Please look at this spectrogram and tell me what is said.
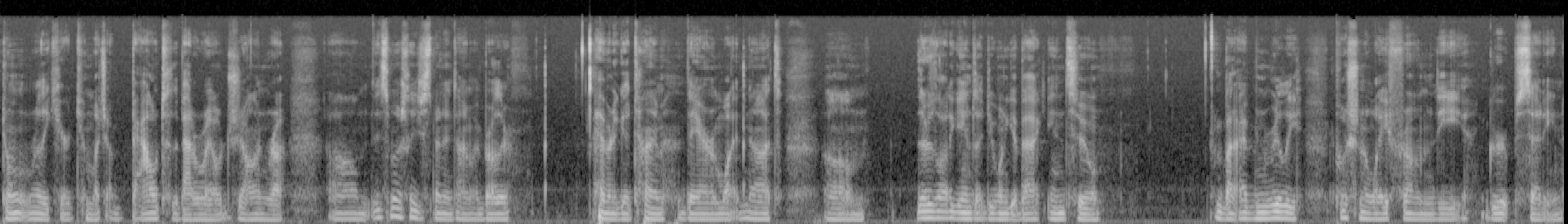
don't really care too much about the battle royale genre. Um, it's mostly just spending time with my brother, having a good time there and whatnot. Um, there's a lot of games I do want to get back into, but I've been really pushing away from the group setting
